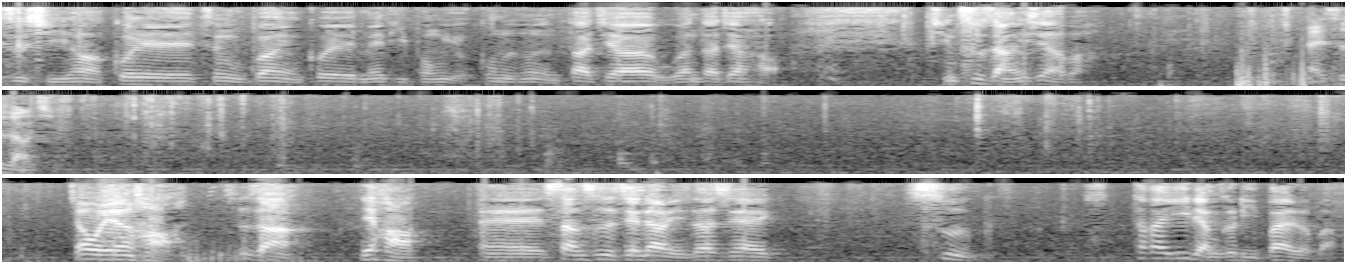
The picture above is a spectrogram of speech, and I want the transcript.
谢主席哈，各位政府官员、各位媒体朋友、工作人员，大家午安，大家好，请市长一下吧。来，市长请。张委员好，市长，你好。呃，上次见到你到现在四大概一两个礼拜了吧？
